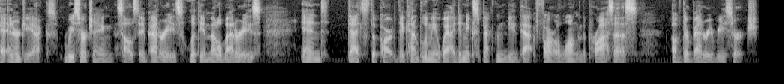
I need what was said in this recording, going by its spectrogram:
at EnergyX, researching solid state batteries, lithium metal batteries. And that's the part that kind of blew me away. I didn't expect them to be that far along in the process of their battery research.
